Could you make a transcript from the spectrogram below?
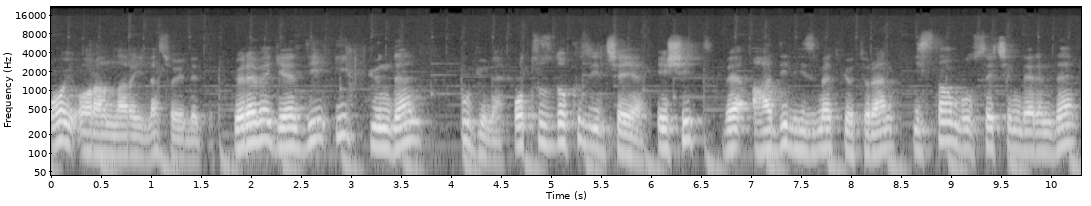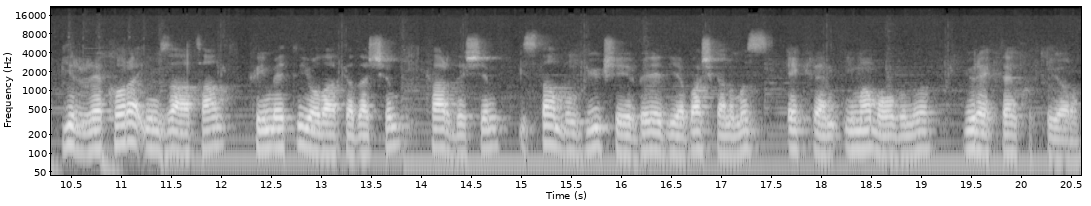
oy oranlarıyla söyledi. Göreve geldiği ilk günden bugüne 39 ilçeye eşit ve adil hizmet götüren İstanbul seçimlerinde bir rekora imza atan kıymetli yol arkadaşım, kardeşim İstanbul Büyükşehir Belediye Başkanımız Ekrem İmamoğlu'nu yürekten kutluyorum.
